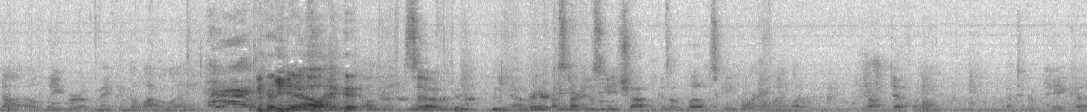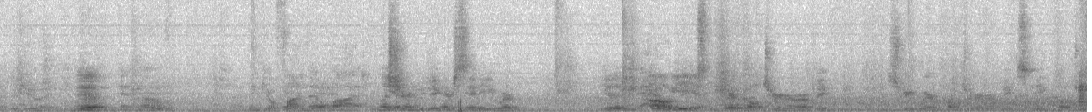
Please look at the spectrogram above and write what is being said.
not a labor of making a lot of money. you know, like, so you know, I started a skate shop because I love skateboarding and like you know I'm definitely I took a pay cut to do it. You know? Yeah. And um, I think you'll find that a lot unless you're in a bigger city where you know you have a big sneaker culture or a big streetwear culture or a big skate culture,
